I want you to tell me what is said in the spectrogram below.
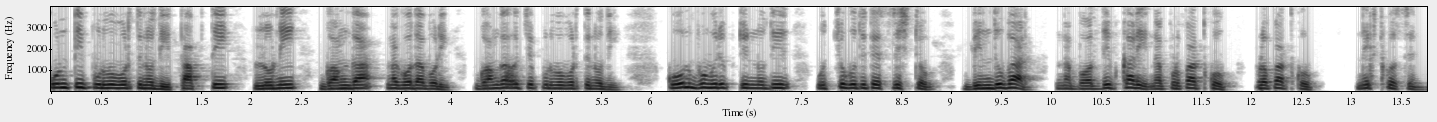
কোনটি পূর্ববর্তী নদী? তাপ্তি, লুনি, গঙ্গা না গোদাবরী? গঙ্গা হচ্ছে পূর্ববর্তী নদী। কোন ভূমিরূপটি নদীর উচ্চ গতিতে সৃষ্ট? বিন্দুবার না বদ্বীপকারী না প্রপাতকূপ? প্রপাতকূপ। নেক্সট কোশ্চেন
